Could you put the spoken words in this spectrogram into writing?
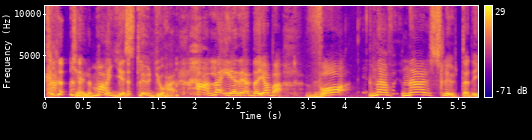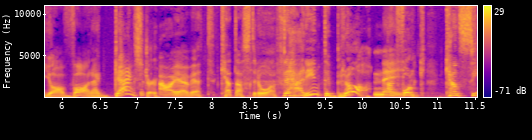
kackelmajestudio här. Alla är rädda. Jag bara, vad? När, när slutade jag vara gangster? Ja jag vet, katastrof. Det här är inte bra Nej. att folk kan se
